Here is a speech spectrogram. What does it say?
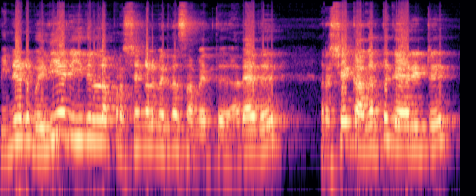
പിന്നീട് വലിയ രീതിയിലുള്ള പ്രശ്നങ്ങൾ വരുന്ന സമയത്ത് അതായത് റഷ്യക്കകത്ത് കയറിയിട്ട്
